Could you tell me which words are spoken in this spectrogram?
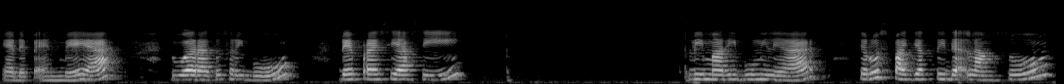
Ya, ada PNB ya. 200.000 depresiasi 5.000 miliar. Terus pajak tidak langsung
